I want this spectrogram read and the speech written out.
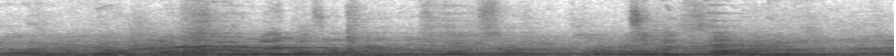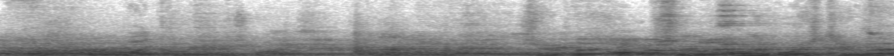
Um, you know, on the field and off the field as well. So it's a big part of, it, of uh, my career as well. Super. Absolute honour, boys, to uh,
